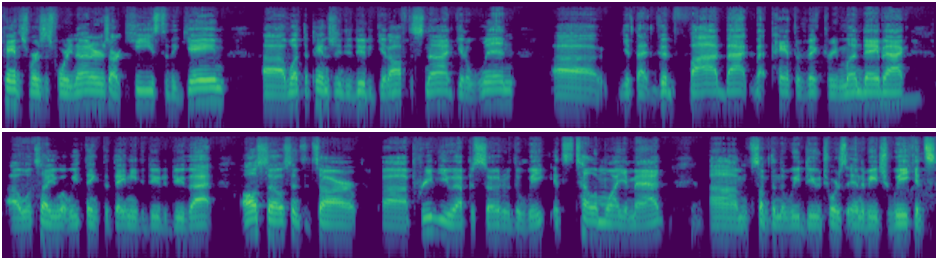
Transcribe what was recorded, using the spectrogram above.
Panthers versus 49ers, our keys to the game, uh, what the Panthers need to do to get off the snide, get a win, uh, get that good vibe back, that Panther victory Monday back. Uh, we'll tell you what we think that they need to do to do that. Also, since it's our uh, preview episode of the week. It's tell them why you're mad. Um, something that we do towards the end of each week. It's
